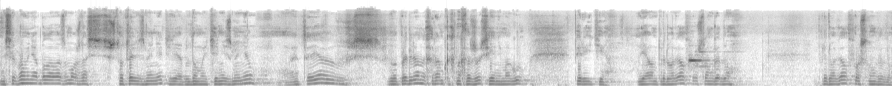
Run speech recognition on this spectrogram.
Если бы у меня была возможность что-то изменить, я бы, думаете, не изменил. Это я в- в определенных рамках нахожусь, я не могу перейти. Я вам предлагал в прошлом году. Предлагал в прошлом году.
